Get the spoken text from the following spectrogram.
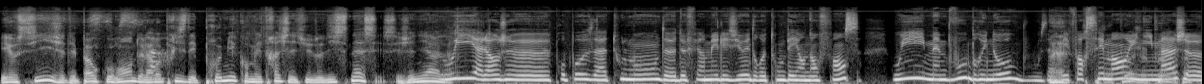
et aussi, j'étais pas au courant de la reprise des premiers courts métrages des studios Disney. C'est génial. Oui, alors je propose à tout le monde de fermer les yeux et de retomber en enfance. Oui, même vous, Bruno, vous avez forcément peux, une image euh,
